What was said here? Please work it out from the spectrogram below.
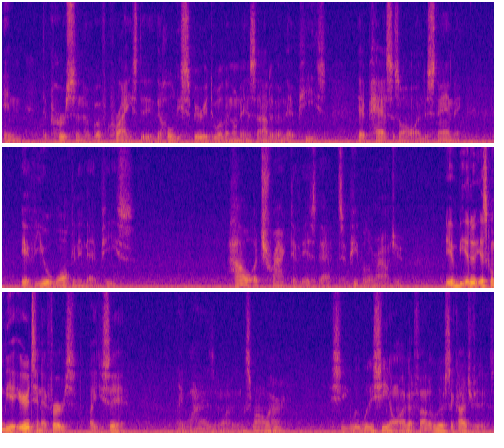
in the person of, of Christ, the, the Holy Spirit dwelling on the inside of them, that peace that passes all understanding. If you're walking in that peace, how attractive is that to people around you? It'll be, it's going to be an irritant at first, like you said. Like, why is why, what's wrong with her? Is she what, what is she on? I got to find out who her psychiatrist is,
